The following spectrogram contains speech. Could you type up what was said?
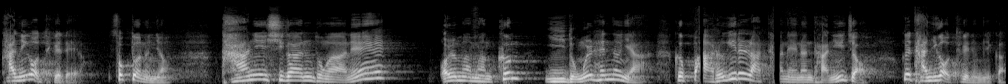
단위가 어떻게 돼요? 속도는요. 단위 시간 동안에 얼마만큼 이동을 했느냐. 그 빠르기를 나타내는 단위죠. 그 단위가 어떻게 됩니까?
